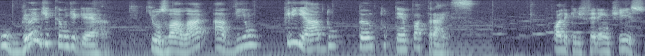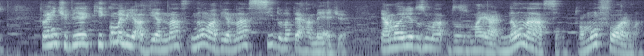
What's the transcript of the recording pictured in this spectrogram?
o grande cão de guerra, que os Valar haviam criado tanto tempo atrás. Olha que diferente isso. Então a gente vê que como ele havia não havia nascido na Terra-média, e a maioria dos, ma dos Maiar não nascem, tomam forma,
